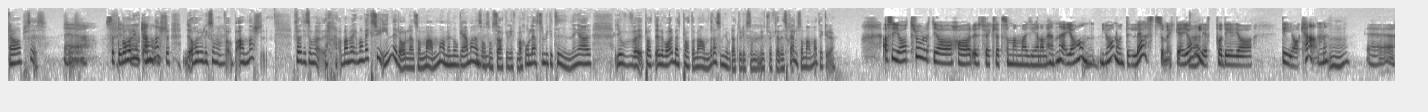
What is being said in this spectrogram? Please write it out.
Ja, precis. precis. Eh, så det Vad har du gjort kanon. annars? Har du liksom annars för att liksom, man, man växer ju in i rollen som mamma men nog är man en mm. sån som söker information. Läste du mycket tidningar? Jo, eller var det mest prata med andra som gjorde att du liksom utvecklades själv som mamma tycker du? Alltså jag tror att jag har utvecklats som mamma genom henne. Jag har, mm. jag har nog inte läst så mycket. Jag Nej. har levt på det jag, det jag kan. Mm. Eh,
